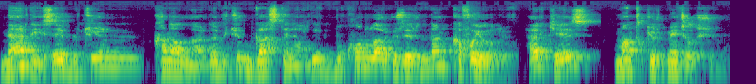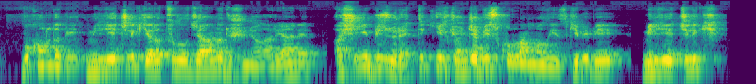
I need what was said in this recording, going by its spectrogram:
neredeyse bütün kanallarda, bütün gazetelerde bu konular üzerinden kafa yoruluyor. Herkes mantık yürütmeye çalışıyor. Bu konuda bir milliyetçilik yaratılacağını düşünüyorlar. Yani aşıyı biz ürettik, ilk önce biz kullanmalıyız gibi bir milliyetçilik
